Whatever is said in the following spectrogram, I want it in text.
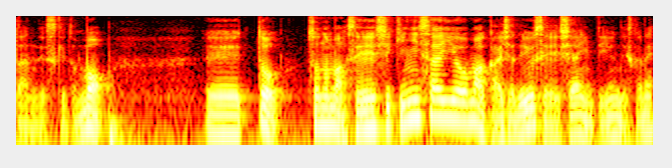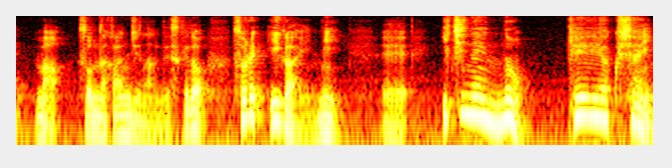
たんですけども、えーと、そのまあ正式に採用、まあ会社でいう正社員っていうんですかね。まあそんな感じなんですけど、それ以外に、え1年の契約社員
